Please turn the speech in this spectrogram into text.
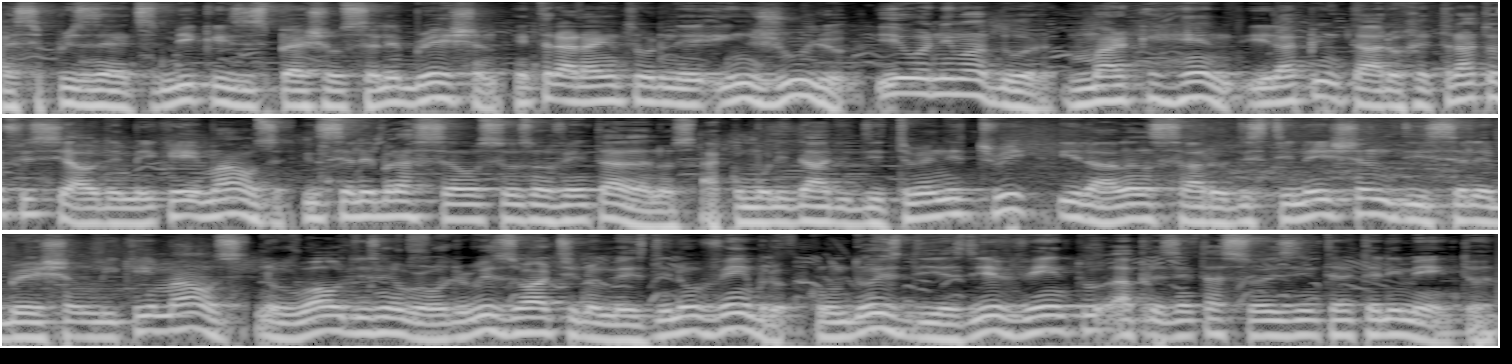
Ice Presents Mickey's Special Celebration, entrará em turnê em julho e o animador Mark Hen irá pintar o retrato oficial de Mickey Mouse em celebração aos seus 90 anos. A comunidade de 23 irá lançar o Destination D Celebration Mickey Mouse no Walt Disney World Resort no mês de novembro, com dois dias de evento, apresentações e entretenimento.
